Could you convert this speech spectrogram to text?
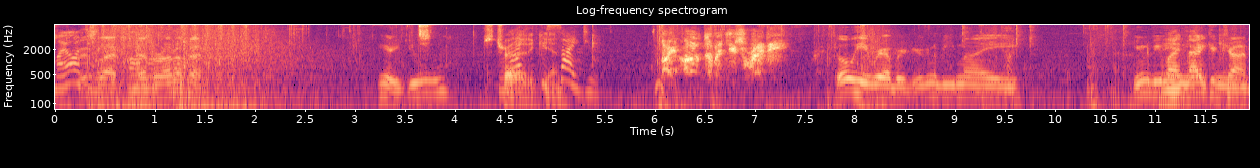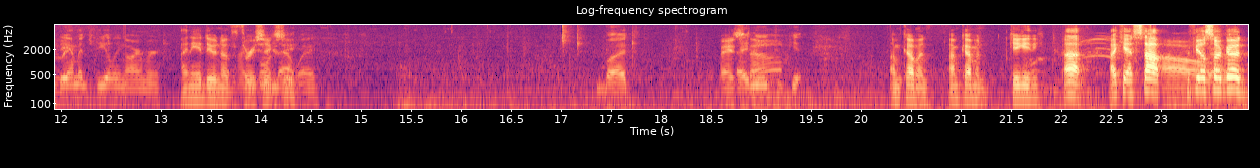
My ultimate This is lap's almost never ready. unoffended. Here, you Let's try that Right again. beside you. My ultimate is ready. go here, Robert. You're gonna be my. You're gonna be my Mm. knight Thank you in kindly. damage dealing armor. I need to do another I'm going 360. that way. But Maze I need to down. get. I'm coming. I'm coming. Giggity. Ah, I can't stop. Oh, it feels so good.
